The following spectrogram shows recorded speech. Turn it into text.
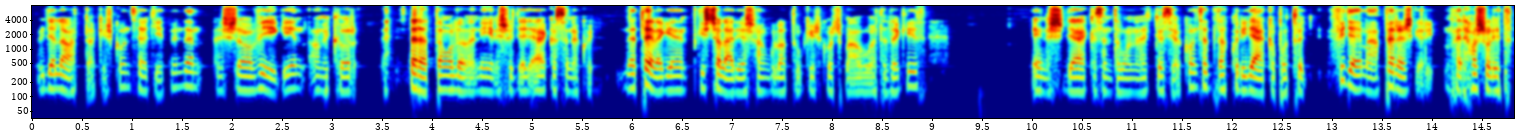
Ugye leadta a kis koncertjét, minden, és a végén, amikor szerettem oda menni én is, hogy egy elköszönök, hogy de tényleg ilyen kis családias hangulatú kis kocsmában volt az egész. én is ugye elköszöntem volna, hogy köszi a koncertet, akkor így elkapott, hogy figyelj már, Peresgeri, mert hasonlít,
